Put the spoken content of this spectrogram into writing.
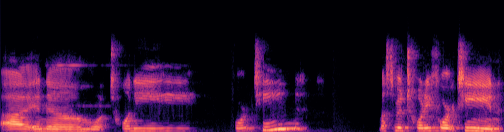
uh, in um, what 2014, must have been 2014,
